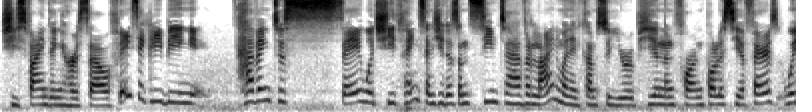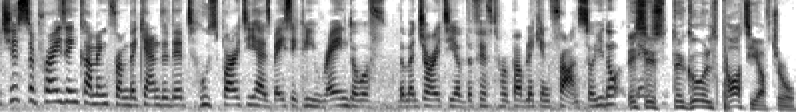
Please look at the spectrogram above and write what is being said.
she's finding herself basically being having to say what she thinks, and she doesn't seem to have a line when it comes to European and foreign policy affairs, which is surprising coming from the candidate whose party has basically reigned over the majority of the Fifth Republic in France. So, you know. This is de Gaulle's party, after all.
